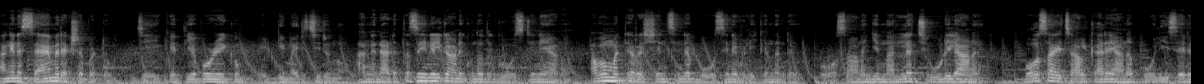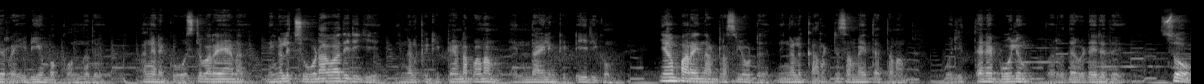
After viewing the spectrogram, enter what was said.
അങ്ങനെ സാം രക്ഷപ്പെട്ടു. ജയ്ക്ക് എത്തിയപ്പോഴേക്കും എഡ്ഡി മരിച്ചിരുന്നു. അങ്ങനെ അടുത്ത സീനിൽ കാണിക്കുന്നത് ഗോസ്റ്റിനെയാണ്. അവൻ മറ്റേ റഷ്യൻസിന്റെ ബോസിനെ വിളിക്കുന്നുണ്ട്. ബോസ് ആണെങ്കിൽ നല്ല ചൂടിലാണ്. ബോസ് അയച്ച ആൾക്കാരെയാണ് പോലീസുകാർ റെയ്ഡ് ചെയ്യുമ്പോൾ കൊന്നത്. അങ്ങനെ ഗോസ്റ്റ് പറയാണ് നിങ്ങൾ ചൂടാവാതിരിക്കുക നിങ്ങൾക്ക് കിട്ടേണ്ട പണം എന്തായാലും കിട്ടിയിരിക്കും. ഞാൻ പറയുന്ന അഡ്രസ്സിലോട്ട് നിങ്ങൾ കറക്റ്റ് സമയത്ത് എത്തണം. ഒരുത്തനെ പോലും വെറുതെ വിടരുത്. സോ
